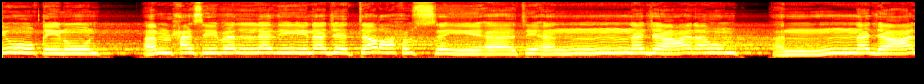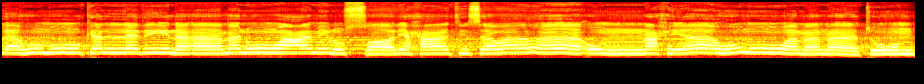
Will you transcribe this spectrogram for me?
يوقنون. أم حسب الذين اجترحوا السيئات أن نجعلهم أن نجعلهم كالذين آمنوا وعملوا الصالحات سواء محياهم ومماتهم.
